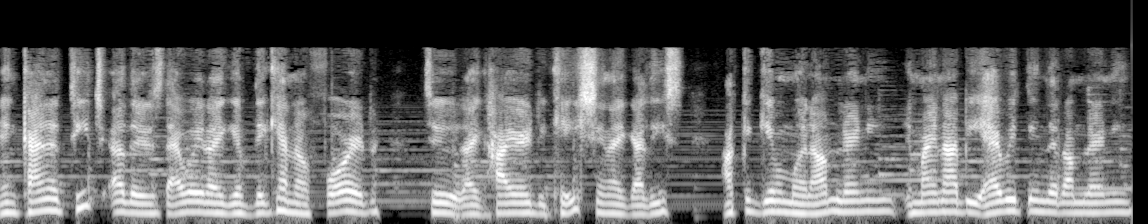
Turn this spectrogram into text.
and kind of teach others that way like if they can afford to like higher education like at least I could give them what I'm learning it might not be everything that I'm learning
